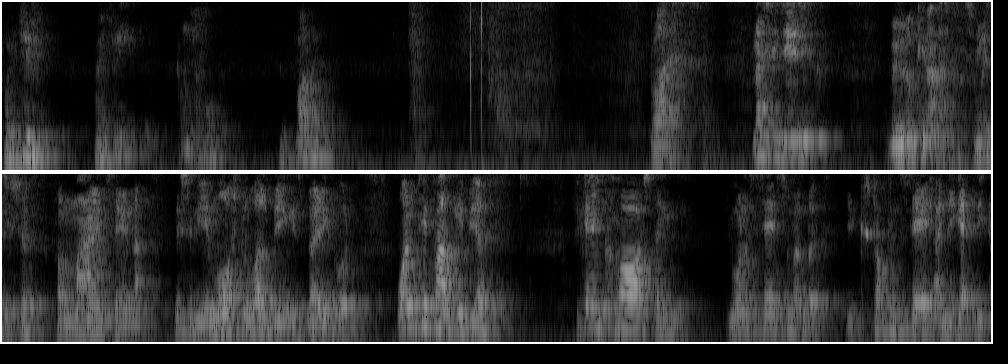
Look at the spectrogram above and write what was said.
twenty-two, twenty-three, twenty-four, twenty-five. Right. Message is we're looking at some literature from Mind saying that, listen, the emotional well-being is very good. One tip I'll give you, if you're getting crossed and you want to say something, but you stop and say and you get the...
